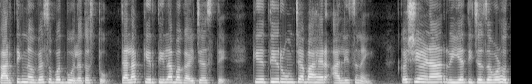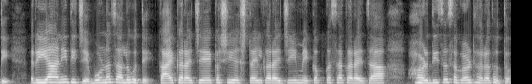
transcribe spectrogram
कार्तिक नव्यासोबत बोलत असतो. त्याला कीर्तीला बघायचे असते. कीर्ती रूमच्या बाहेर आलीच नाही. कशी येणार? रिया तिच्याजवळ होती. रिया आणि तिचे बोलणं चालू होते. काय करायचे? कशी हेअरस्टाईल करायची? मेकअप कसा करायचा? हळदीचं सगळं ठरत होतं.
